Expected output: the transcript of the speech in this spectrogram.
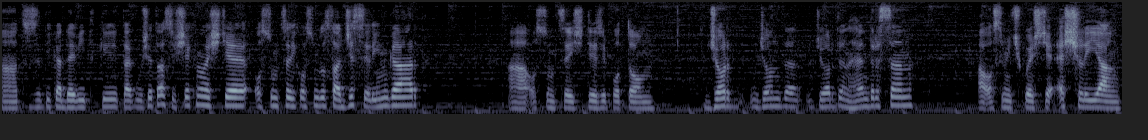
A co se týká devítky, tak už je to asi všechno ještě. 8,8 dostal Jesse Lingard. A 8,4 potom Jordan, Jordan, Jordan Henderson. A osmičku ještě Ashley Young.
